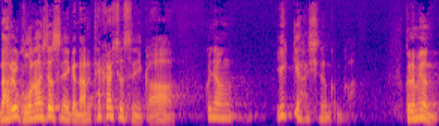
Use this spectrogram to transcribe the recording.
나를 구원하셨으니까 나를 택하셨으니까 그냥 있게 하시는 건가? 그러면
